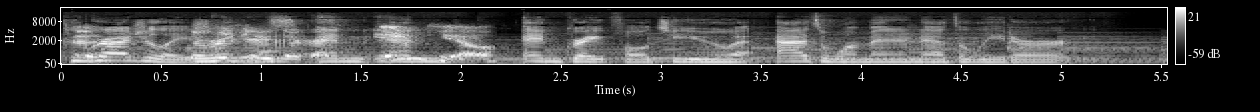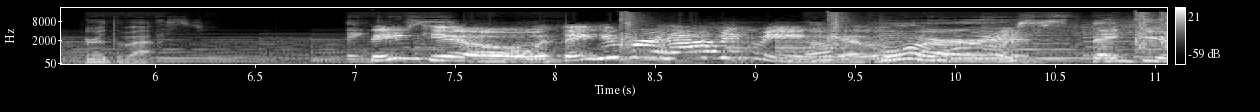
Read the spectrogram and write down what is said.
Congratulations. the reviews are great. and, thank and, you and grateful to you as a woman and as a leader. You're the best. Thank, thank so you thank you for having me Of It was so course. Thank you.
